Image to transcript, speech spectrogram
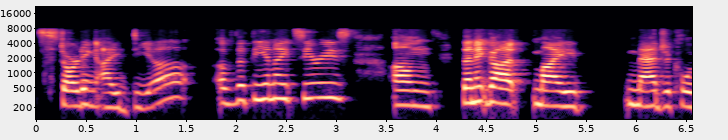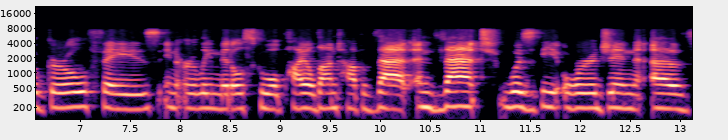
starting idea of the Theonite series. Um, then it got my magical girl phase in early middle school piled on top of that. And that was the origin of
